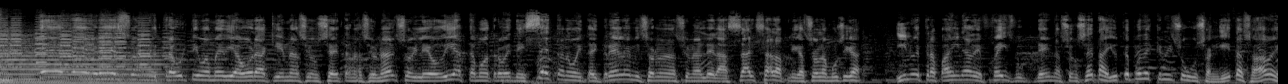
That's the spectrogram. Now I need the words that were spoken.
De regreso en nuestra última media hora aquí en Nación Z Nacional. Soy Leo Díaz, estamos a través de Z93, la emisora nacional de la salsa, la aplicación La Música y nuestra página de Facebook de Nación Z. Ahí usted puede escribir su gusanguita, ¿sabe?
